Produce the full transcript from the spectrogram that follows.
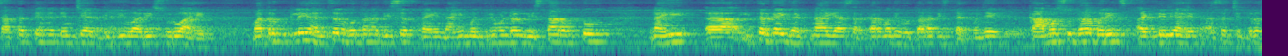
सातत्याने त्यांच्या दिल्लीवारी सुरू आहेत मात्र कुठलीही हालचाल होताना दिसत नाही. नाही मंत्रिमंडळ विस्तार होतो नाही इतर काही घटना या सरकारमध्ये होताना दिसत आहेत म्हणजे कामं सुद्धा बरीच अडलेली आहेत असं चित्र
